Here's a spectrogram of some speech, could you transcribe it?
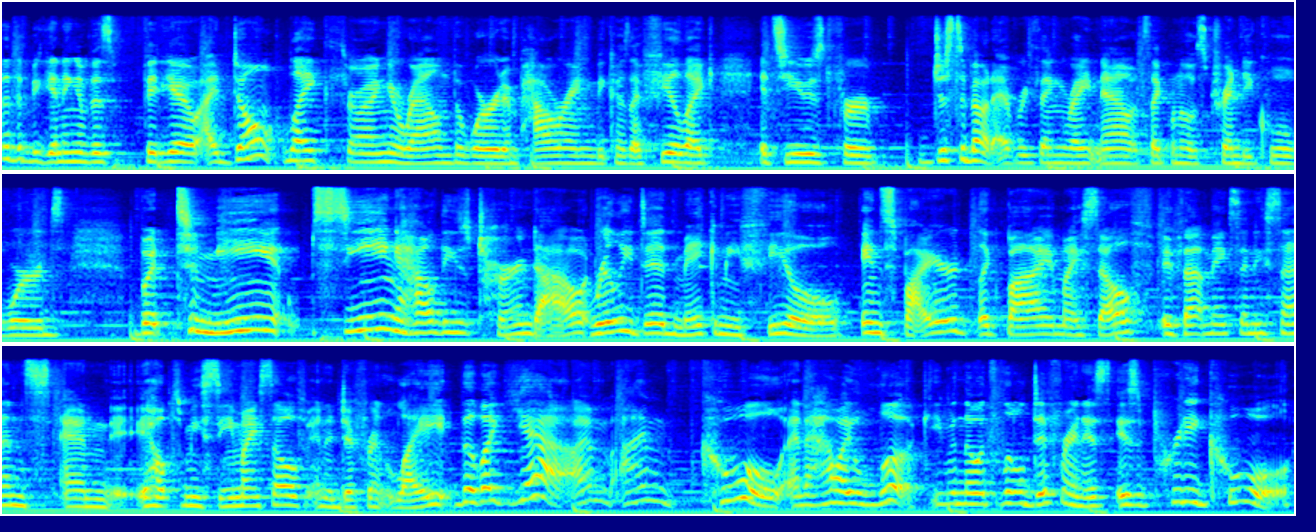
Said at the beginning of this video, I don't like throwing around the word empowering because I feel like it's used for just about everything right now. It's like one of those trendy cool words. But to me, seeing how these turned out really did make me feel inspired like by myself, if that makes any sense. And it helped me see myself in a different light. That like, yeah, I'm, I'm cool and how I look, even though it's a little different, is, is pretty cool.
